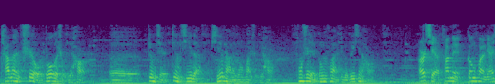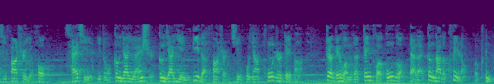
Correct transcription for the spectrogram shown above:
他们持有多个手机号，呃，并且定期的、频繁的更换手机号，同时也更换这个微信号。而且他们更换联系方式以后。采取一种更加原始、更加隐蔽的方式去互相通知对方，这给我们的侦破工作带来更大的困扰和困难。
